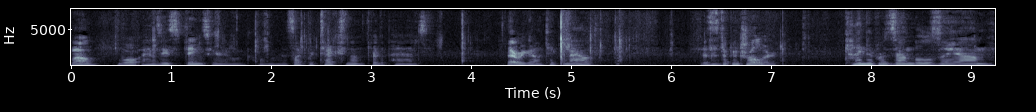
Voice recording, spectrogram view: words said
well, well, it has these things here. It's like protection for the pads. There we go. Take them out. This is the controller. Kind of resembles a um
